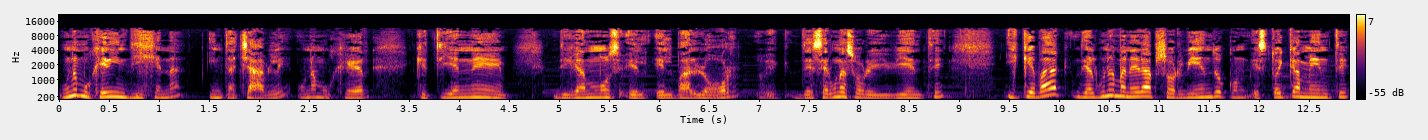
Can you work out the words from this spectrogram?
una mujer indígena, intachable, una mujer que tiene, digamos, el, el valor de ser una sobreviviente y que va de alguna manera absorbiendo con, estoicamente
